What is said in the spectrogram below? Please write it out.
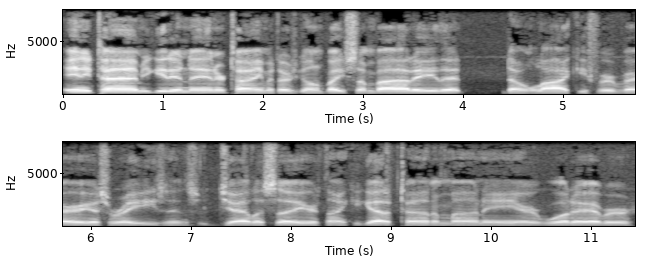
anytime you get into entertainment, there's going to be somebody that don't like you for various reasons, jealousy, or think you got a ton of money or whatever.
